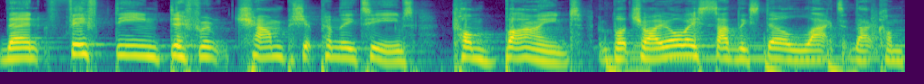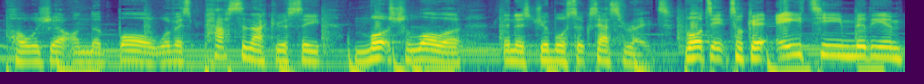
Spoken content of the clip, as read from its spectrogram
than 15 different Championship Premier League teams combined. But Traore sadly still lacked that composure on the ball, with his passing accuracy much lower than his dribble success rate. But it took an £18 million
